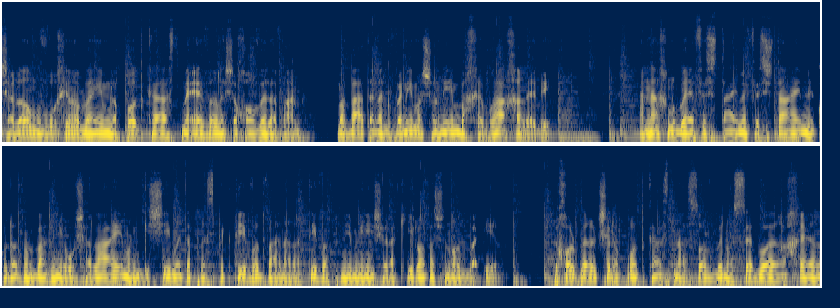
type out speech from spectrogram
שלום וברוכים הבאים לפודקאסט מעבר לשחור ולבן, מבט על הגוונים השונים בחברה החרדית. אנחנו ב-0202 נקודות מבט מירושלים מנגישים את הפרספקטיבות והנרטיב הפנימי של הקהילות השונות בעיר. בכל פרק של הפודקאסט נעסוק בנושא בוער אחר,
